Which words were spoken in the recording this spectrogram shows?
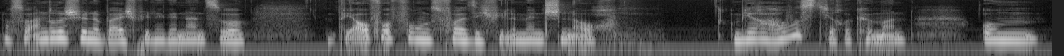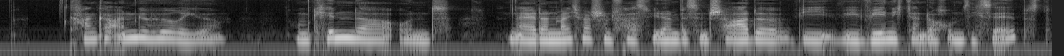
noch so andere schöne Beispiele genannt, so wie aufopferungsvoll sich viele Menschen auch um ihre Haustiere kümmern, um kranke Angehörige, um Kinder und naja, dann manchmal schon fast wieder ein bisschen schade, wie, wie wenig dann doch um sich selbst.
